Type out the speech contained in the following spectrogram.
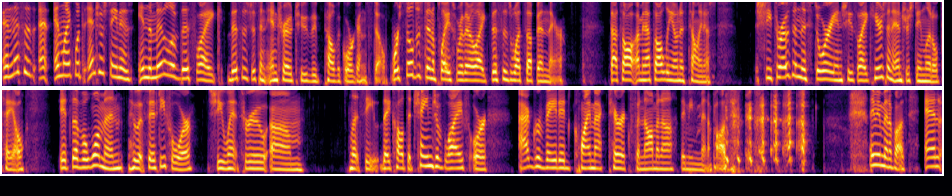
and this is and, and like what's interesting is in the middle of this like this is just an intro to the pelvic organs still we're still just in a place where they're like this is what's up in there that's all i mean that's all leona's telling us she throws in this story and she's like here's an interesting little tale it's of a woman who at 54 she went through um let's see they call it the change of life or aggravated climacteric phenomena they mean menopause they mean menopause. And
